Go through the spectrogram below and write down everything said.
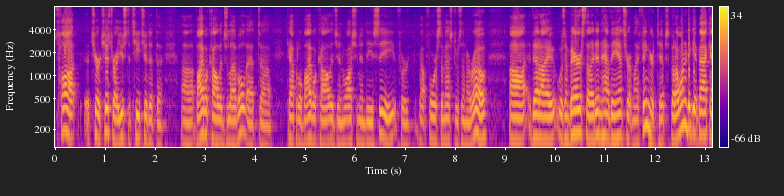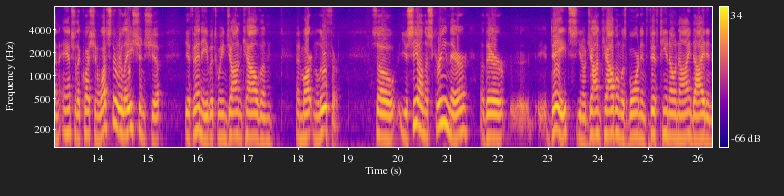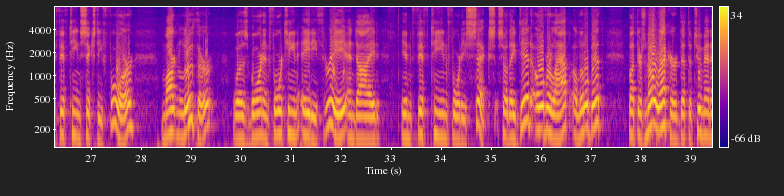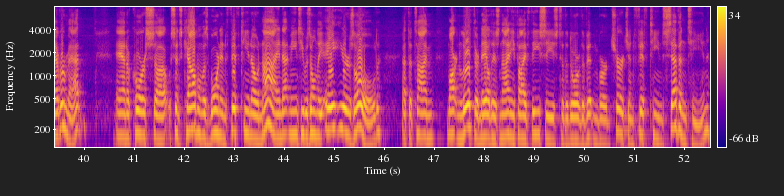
taught church history. I used to teach it at the uh, Bible college level at uh, Capital Bible College in Washington, D.C., for about four semesters in a row, uh, that I was embarrassed that I didn't have the answer at my fingertips. But I wanted to get back and answer the question what's the relationship, if any, between John Calvin and Martin Luther? So you see on the screen there their uh, dates. You know, John Calvin was born in 1509, died in 1564. Martin Luther was born in 1483 and died in 1546. So they did overlap a little bit, but there's no record that the two men ever met. And of course, uh, since Calvin was born in 1509, that means he was only eight years old at the time Martin Luther nailed his 95 Theses to the door of the Wittenberg Church in 1517.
